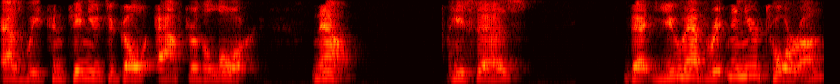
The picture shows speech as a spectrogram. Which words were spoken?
as we continue to go after the Lord. Now, he says, that you have written in your Torah,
